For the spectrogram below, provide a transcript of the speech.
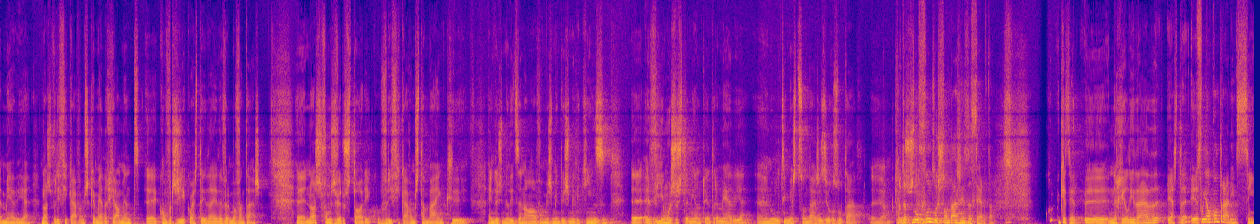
a média, nós verificávamos que a média realmente convergia com esta ideia de haver uma vantagem. Nós fomos ver o histórico, verificávamos também que em 2019 ou mesmo em 2015 Uh, havia um ajustamento entre a média uh, no último mês de sondagens e o resultado. Uh, um Portanto, no fundo, as sondagens acertam. Quer dizer, na realidade, esta, esta, Foi ao contrário. Sim,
